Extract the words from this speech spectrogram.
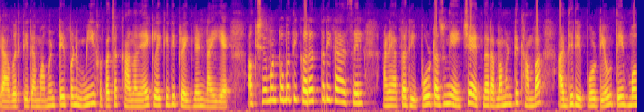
यावरती रमा म्हणते पण मी स्वतःच्या कानाने ऐकलंय की ती प्रेग्नेंट नाही आहे अक्षय म्हणतो मग ती करत तरी काय असेल आणि आता रिपोर्ट अजून यायचे आहेत ना रमा म्हणते थांबा आधी रिपोर्ट येऊ दे मग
